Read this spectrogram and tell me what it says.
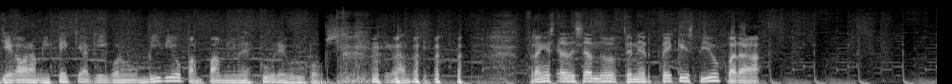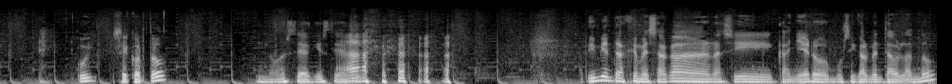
llega ahora mi peque aquí con un vídeo, pam, pam, y me descubre grupos. Frank está deseando tener peques, tío, para... Uy, ¿se cortó? No, estoy aquí, estoy aquí. Ah. A mí mientras que me sacan así cañeros musicalmente hablando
